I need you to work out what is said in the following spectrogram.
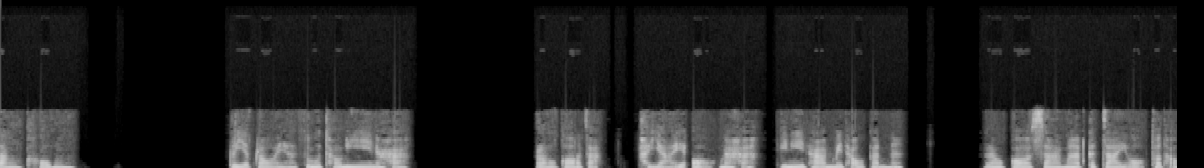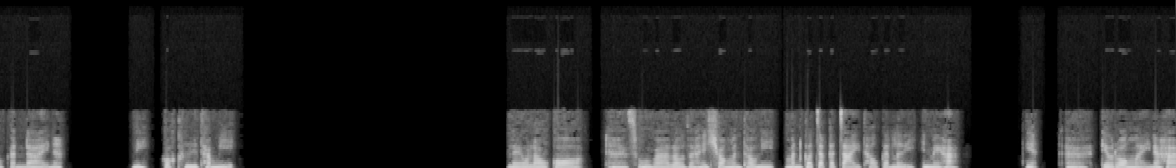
สังคม เรียบร้อยอะ สมมติเท่านี้นะคะ เราก็จะขยายออกนะคะ ทีนี้ถ้ามันไม่เท่ากันนะ เราก็สามารถกระจายออกเท่าๆกันได้นะ นี่ก็คือทำนี้แล้วเราก็สมมติว่าเราจะให้ช่องมันเท่านี้ มันก็จะกระจายเท่ากันเลยเห็นไหมคะ เนี่ยเดี๋ยวลองใหม่นะคะ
